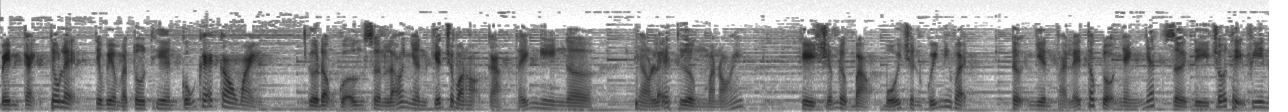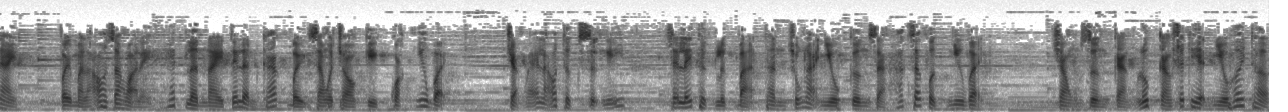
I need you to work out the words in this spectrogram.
Bên cạnh tiêu lệ, tiêu viêm và tô thiên cũng khẽ cau mày, Cử động của ưng sơn lão nhân khiến cho bọn họ cảm thấy nghi ngờ. Theo lẽ thường mà nói, khi chiếm được bảo bối chân quý như vậy, tự nhiên phải lấy tốc độ nhanh nhất rời đi chỗ thị phi này. Vậy mà lão ra hỏa lại hết lần này tới lần khác bày ra một trò kỳ quặc như vậy. Chẳng lẽ lão thực sự nghĩ sẽ lấy thực lực bản thân chống lại nhiều cường giả hắc sắc vực như vậy? Trong rừng càng lúc càng xuất hiện nhiều hơi thở,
